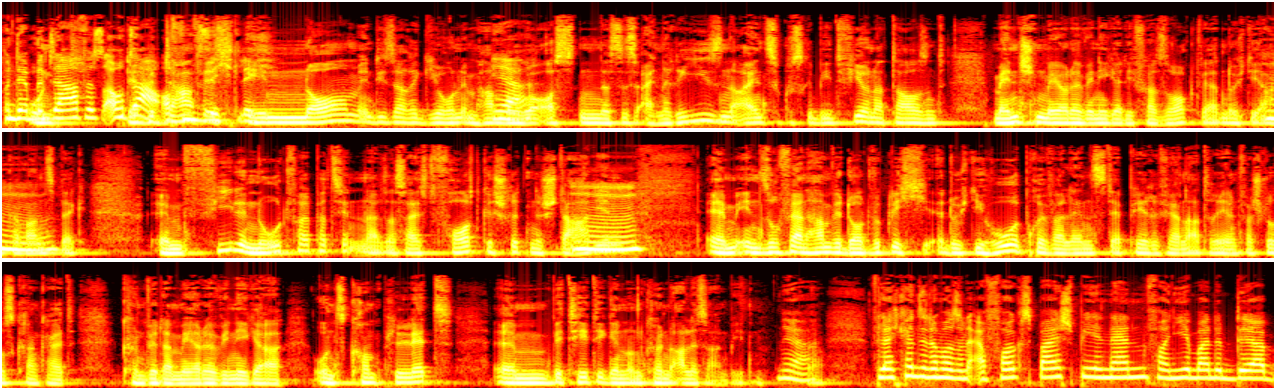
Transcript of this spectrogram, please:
Und der Bedarf und ist auch da, Bedarf offensichtlich. Ist enorm in dieser Region im Hamburger ja. Osten. Das ist ein riesen Einzugsgebiet, 400.000 Menschen mehr oder weniger, die versorgt werden durch die Wandsbek. Mhm. Ähm, viele Notfallpatienten, also das heißt fortgeschrittene Stadien. Mhm ähm, insofern haben wir dort wirklich äh, durch die hohe Prävalenz der peripheren arteriellen Verschlusskrankheit können wir da mehr oder weniger uns komplett ähm, betätigen und können alles anbieten. Ja. ja. Vielleicht können Sie noch mal so ein Erfolgsbeispiel nennen von jemandem, der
